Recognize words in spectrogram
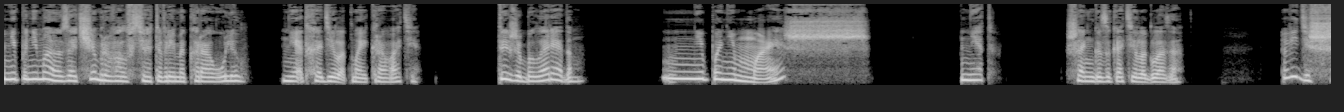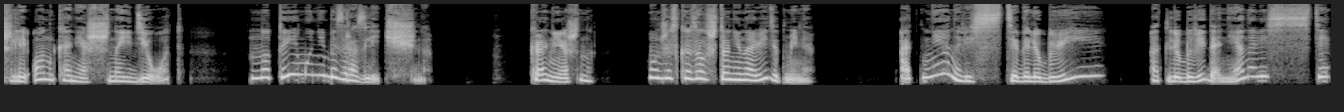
Не понимаю, зачем Рывал все это время караулил, не отходил от моей кровати. Ты же была рядом. Не понимаешь? Нет. Шаньга закатила глаза. Видишь ли, он, конечно, идиот, но ты ему не безразлична. Конечно. Он же сказал, что ненавидит меня. От ненависти до любви, от любви до ненависти.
